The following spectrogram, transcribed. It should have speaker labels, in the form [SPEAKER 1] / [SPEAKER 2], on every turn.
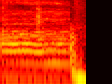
[SPEAKER 1] Oh.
